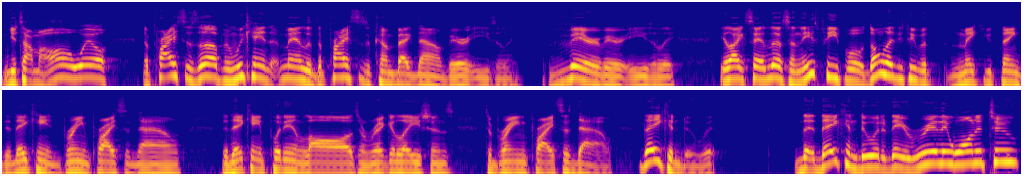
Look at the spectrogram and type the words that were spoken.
You're talking about, oh, well, the price is up and we can't, man, look, the prices have come back down very easily, very, very easily. You like say, listen, these people, don't let these people make you think that they can't bring prices down that they can't put in laws and regulations to bring prices down. They can do it. They can do it if they really wanted to,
